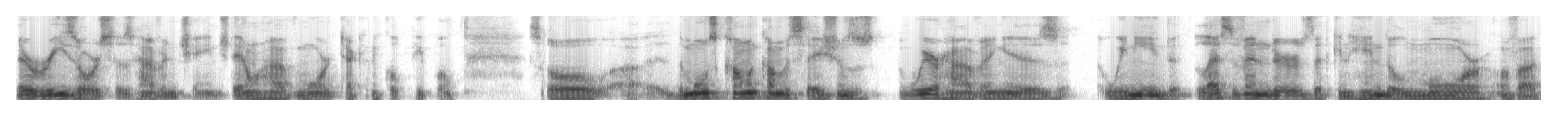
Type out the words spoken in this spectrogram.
their resources haven't changed. They don't have more technical people. So uh, the most common conversations we're having is we need less vendors that can handle more of our,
